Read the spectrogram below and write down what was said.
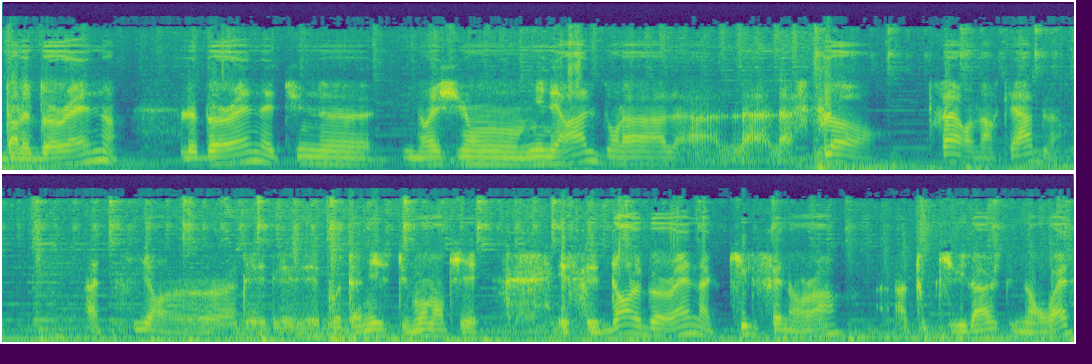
dans le Burren. Le Burren est une, une région minérale dont la, la, la, la flore très remarquable attire euh, des, des- des botanistes du monde entier. Et c'est dans le Burren, à Kilfenora, un tout petit village du nord-ouest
